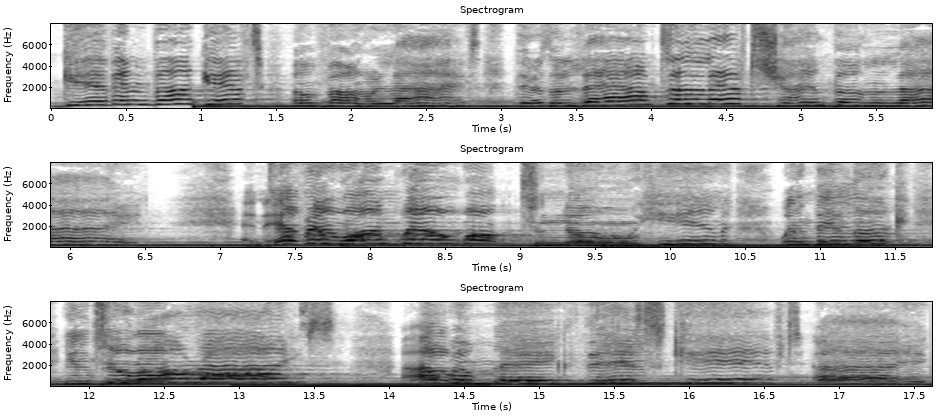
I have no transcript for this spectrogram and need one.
given the gift of our lives. There's a lamp to lift, shine the light. And everyone will want to know him when they look into our eyes. I will make this gift I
